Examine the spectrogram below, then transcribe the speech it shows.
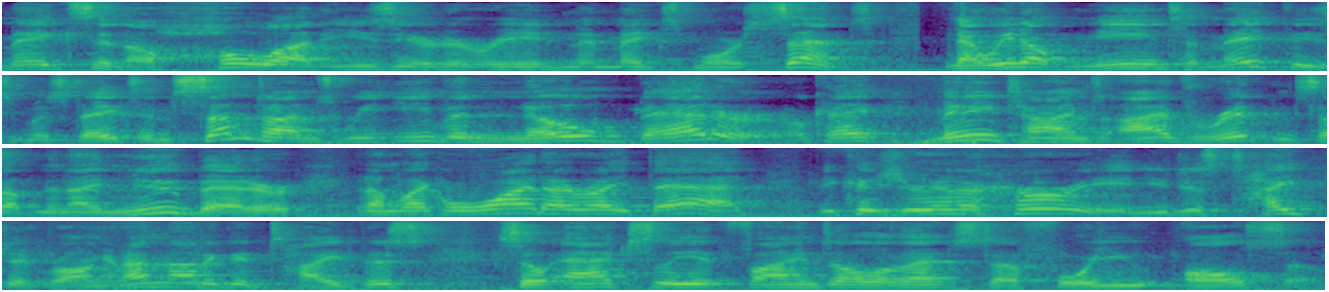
makes it a whole lot easier to read and it makes more sense. Now we don't mean to make these mistakes and sometimes we even know better okay? Many times I've written something and I knew better and I'm like well why'd I write that? Because you're in a hurry and you just typed it wrong and I'm not a good typist so actually it finds all of that stuff for you also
